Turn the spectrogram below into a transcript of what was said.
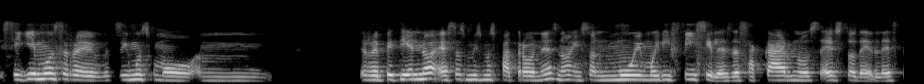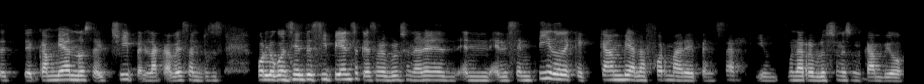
seguimos, seguimos como um, repitiendo esos mismos patrones, ¿no? Y son muy, muy difíciles de sacarnos esto, de, este, de, cambiarnos el chip en la cabeza. Entonces, por lo consciente, sí pienso que es revolucionario en, en el sentido de que cambia la forma de pensar. Y una revolución es un cambio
